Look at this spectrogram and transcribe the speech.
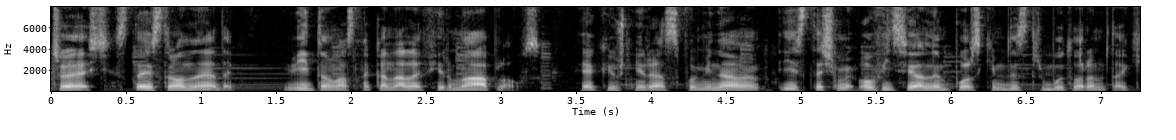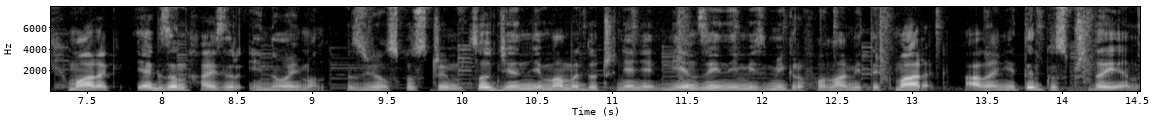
Cześć, z tej strony Edek. Witam Was na kanale firmy Applause. Jak już nieraz wspominałem, jesteśmy oficjalnym polskim dystrybutorem takich marek jak Sennheiser i Neumann. W związku z czym codziennie mamy do czynienia m.in. z mikrofonami tych marek, ale nie tylko sprzedajemy,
